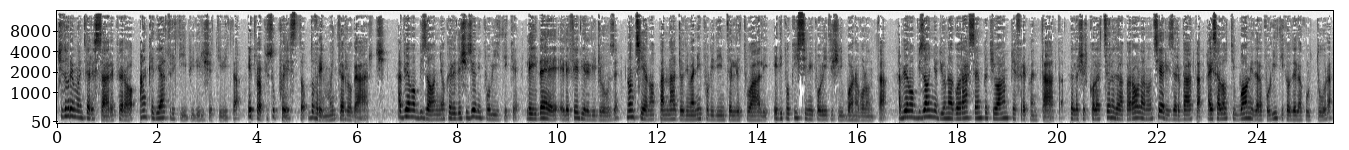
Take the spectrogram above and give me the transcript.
Ci dovremmo interessare però anche di altri tipi di ricettività e proprio su questo dovremmo interrogarci. Abbiamo bisogno che le decisioni politiche, le idee e le fedi religiose non siano appannaggio di manipoli di intellettuali e di pochissimi politici di buona volontà. Abbiamo bisogno di un'agorà sempre più ampia e frequentata, che la circolazione della parola non sia riservata ai salotti buoni della politica o della cultura,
